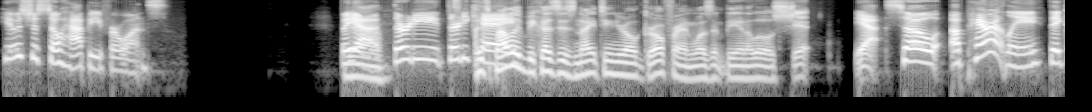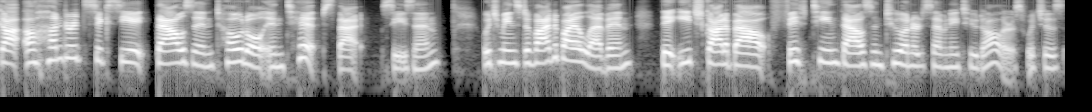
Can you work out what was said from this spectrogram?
He was just so happy for once. But yeah, Yeah. 30 30k. it's probably because his 19 year old girlfriend wasn't being a little shit Yeah. So apparently they got 168,000 total in tips that season, which means divided by 11, they each got about $15,272, which is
